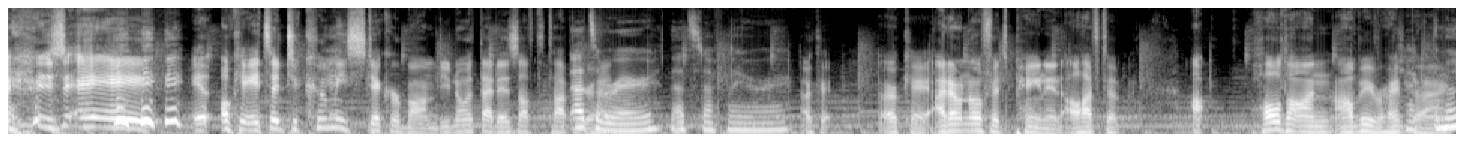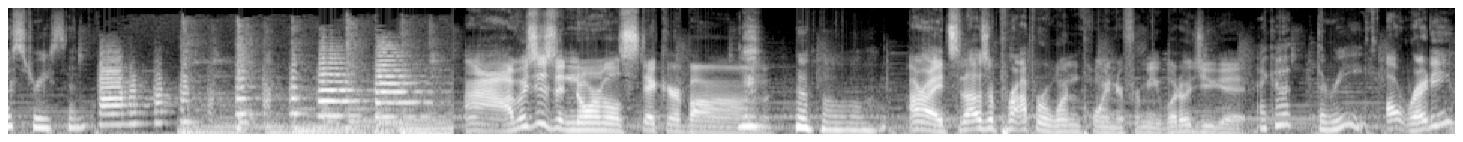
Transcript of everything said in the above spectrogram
it's- hey, hey, it- okay, it's a Takumi sticker bomb. Do you know what that is off the top That's of your head? That's a rare. That's definitely a rare. Okay, okay. I don't know if it's painted. I'll have to. Uh, hold on, I'll be right Check back. the most recent. Ah, it was just a normal sticker bomb. All right, so that was a proper one pointer for me. What did you get? I got three. Already?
